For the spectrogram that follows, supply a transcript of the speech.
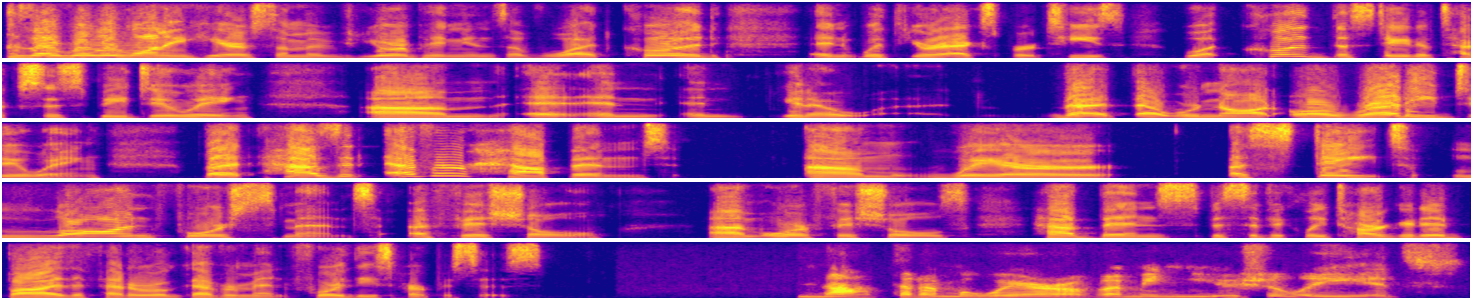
Because i really want to hear some of your opinions of what could and with your expertise what could the state of texas be doing um, and, and and you know that that we're not already doing. But has it ever happened um, where a state law enforcement official um, or officials have been specifically targeted by the federal government for these purposes? Not that I'm aware of. I mean, usually it's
